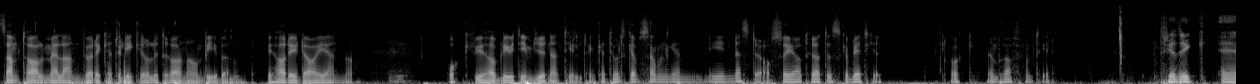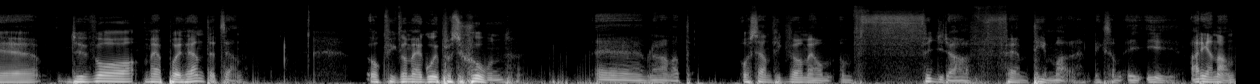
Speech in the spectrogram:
samtal mellan både katoliker och lutheraner om Bibeln. Vi har det idag igen. Och, mm. och vi har blivit inbjudna till den katolska församlingen i nästa år. Så jag tror att det ska bli jättekul. Och en bra framtid. Fredrik, eh, du var med på eventet sen. Och fick vara med och gå i procession. Eh, bland annat. Och sen fick vi vara med om, om fyra, fem timmar liksom i, i arenan.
